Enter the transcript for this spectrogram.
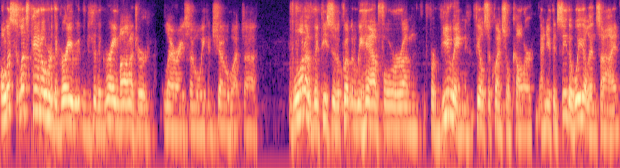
oh let's let's pan over to the gray to the gray monitor, Larry, so we can show what uh, one of the pieces of equipment we have for um, for viewing field sequential color, and you can see the wheel inside,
